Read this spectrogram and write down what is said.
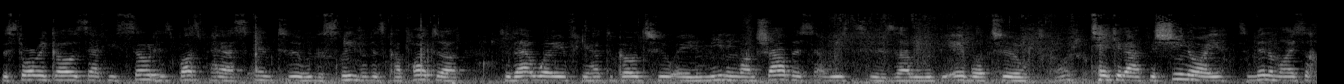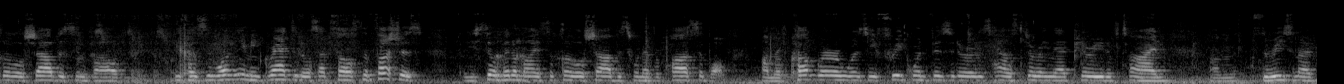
the story goes that he sewed his bus pass into the sleeve of his kapata, so that way, if he had to go to a meeting on Shabbos, at least his, uh, we would be able to take it out vishinoi to minimize the chilul Shabbos involved. Because it wasn't, I mean, granted, it was Hatzalas Nefashis, but you still minimize the chilul Shabbos whenever possible. Um, Rav Kotler was a frequent visitor at his house during that period of time. Um, the reason I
